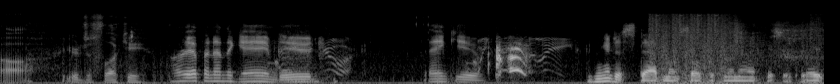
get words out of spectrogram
Aw, you're just lucky. Hurry up and end the game, dude. Thank you. I think I just stabbed myself with my knife. This is great.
